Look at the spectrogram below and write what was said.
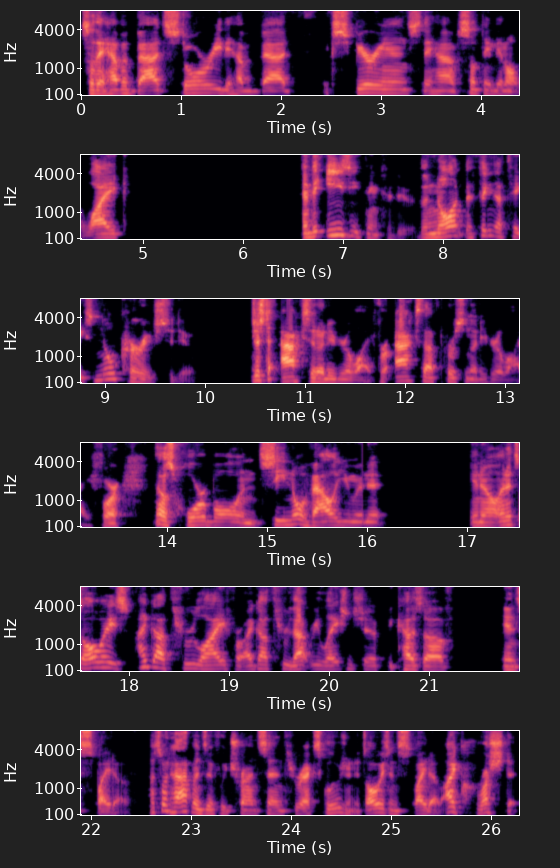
So they have a bad story, they have a bad experience, they have something they don't like. And the easy thing to do, the non the thing that takes no courage to do, just to axe it out of your life or axe that person out of your life, or that was horrible and see no value in it. You know, and it's always I got through life or I got through that relationship because of in spite of. That's what happens if we transcend through exclusion. It's always in spite of. I crushed it.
